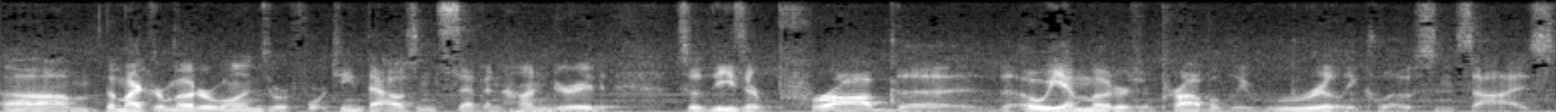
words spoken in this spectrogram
Um, the micromotor ones were 14,700. So these are prob the, the OEM motors are probably really close in size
